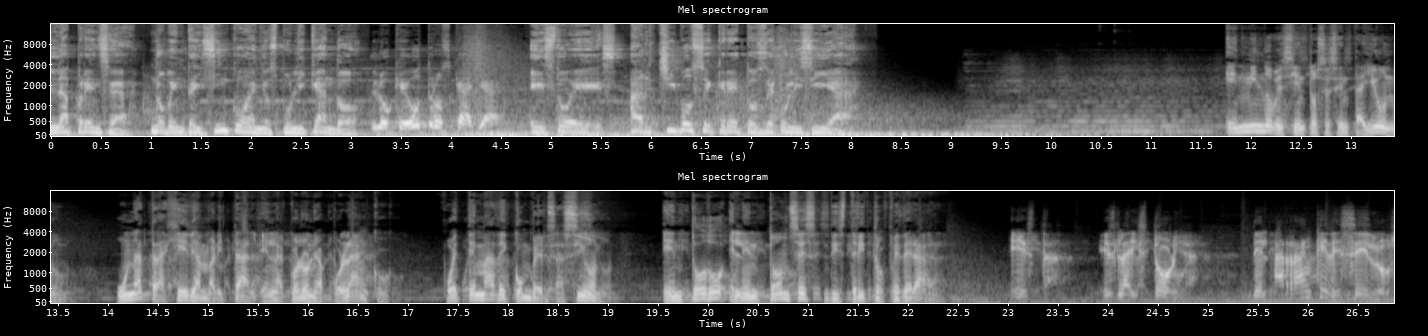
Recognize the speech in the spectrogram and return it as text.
La prensa, 95 años publicando lo que otros callan. Esto es Archivos Secretos de Policía. En 1961, una tragedia marital en la colonia Polanco fue tema de conversación en todo el entonces Distrito Federal. Esta es la historia del arranque de celos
